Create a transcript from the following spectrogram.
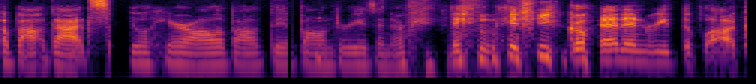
about that. So you'll hear all about the boundaries and everything if you go ahead and read the blog.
